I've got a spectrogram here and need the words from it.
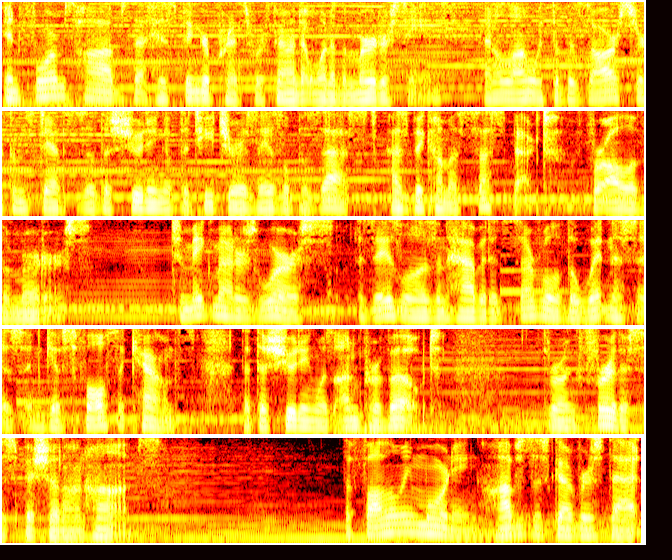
informs Hobbs that his fingerprints were found at one of the murder scenes, and along with the bizarre circumstances of the shooting of the teacher Azazel possessed, has become a suspect for all of the murders. To make matters worse, Azazel has inhabited several of the witnesses and gives false accounts that the shooting was unprovoked, throwing further suspicion on Hobbs. The following morning, Hobbs discovers that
